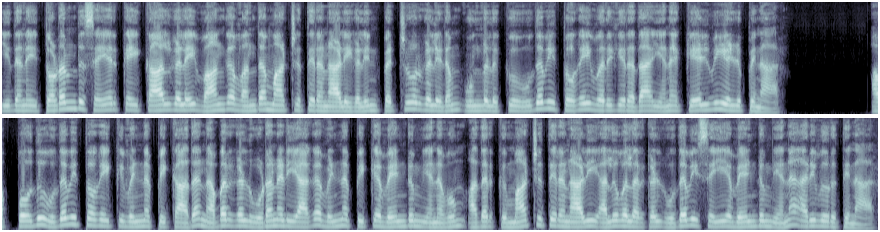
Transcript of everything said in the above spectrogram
இதனைத் தொடர்ந்து செயற்கை கால்களை வாங்க வந்த மாற்றுத்திறனாளிகளின் பெற்றோர்களிடம் உங்களுக்கு உதவித் தொகை வருகிறதா என கேள்வி எழுப்பினார். அப்போது உதவித்தொகைக்கு விண்ணப்பிக்காத நபர்கள் உடனடியாக விண்ணப்பிக்க வேண்டும் எனவும் அதற்கு மாற்றுத்திறனாளி அலுவலர்கள் உதவி செய்ய வேண்டும் என அறிவுறுத்தினார்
